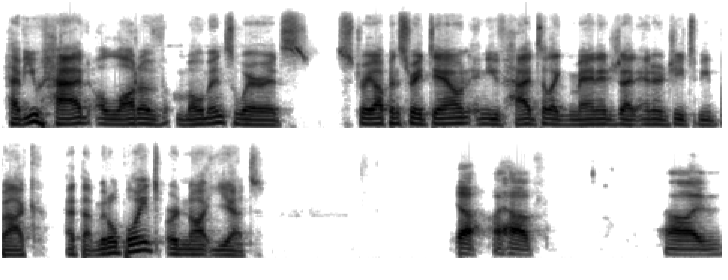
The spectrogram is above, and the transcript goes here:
Have you had a lot of moments where it's straight up and straight down and you've had to like manage that energy to be back at that middle point or not yet? Yeah, I have. Uh, I've,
